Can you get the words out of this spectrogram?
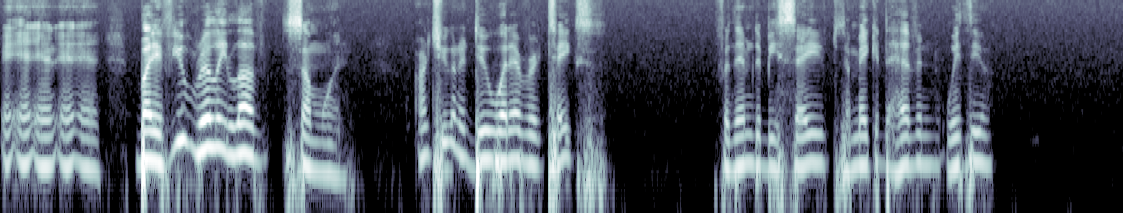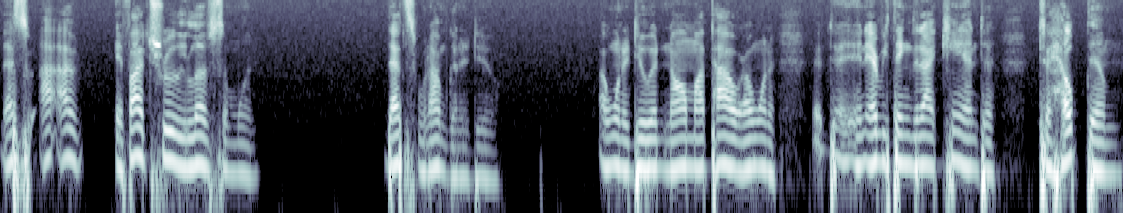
And, and, and, and but if you really love someone, aren't you going to do whatever it takes for them to be saved, to make it to heaven with you? That's I, I if I truly love someone, that's what I'm to do. I want to do it in all my power. I want to in everything that I can to to help them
